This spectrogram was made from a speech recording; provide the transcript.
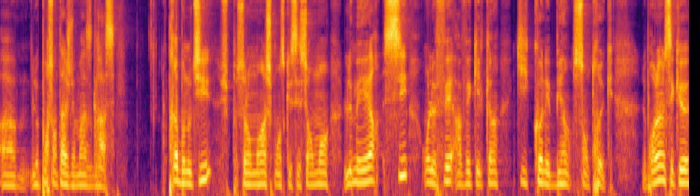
le pourcentage de masse grasse. Très bon outil, selon moi, je pense que c'est sûrement le meilleur si on le fait avec quelqu'un qui connaît bien son truc. Le problème, c'est que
